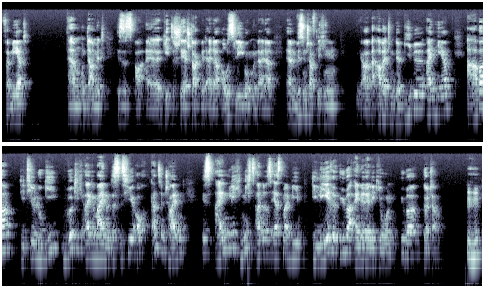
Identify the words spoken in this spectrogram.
vermehrt. Ähm, und damit ist es, äh, geht es sehr stark mit einer Auslegung und einer ähm, wissenschaftlichen ja, Bearbeitung der Bibel einher. Aber die Theologie wirklich allgemein, und das ist hier auch ganz entscheidend, ist eigentlich nichts anderes erstmal wie die Lehre über eine Religion, über Götter. Mhm.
